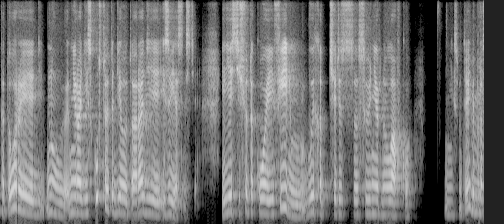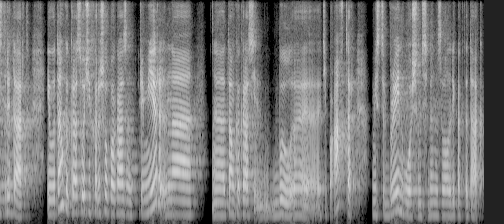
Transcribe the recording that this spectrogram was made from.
которые, ну, не ради искусства это делают, а ради известности. И есть еще такой фильм «Выход через сувенирную лавку». Не смотрели про Нет. стрит-арт? И вот там как раз очень хорошо показан пример на там как раз был э, типа автор, мистер Брейнвош, он себя называл или как-то так.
